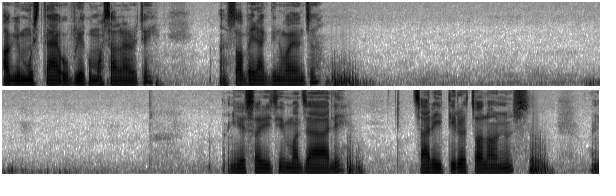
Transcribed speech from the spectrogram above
अघि मुस्ता उब्रिएको मसलाहरू चाहिँ सबै राखिदिनु भयो हुन्छ। अनि यसरी चाहिँ मजाले चारैतिर चलाउनुहोस् अनि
